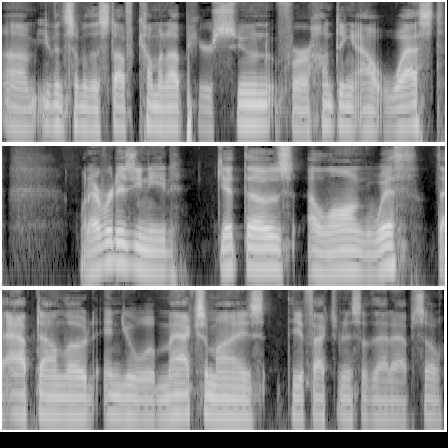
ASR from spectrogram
um, even some of the stuff coming up here soon for hunting out west. Whatever it is you need, get those along with the app download, and you will maximize the effectiveness of that app. So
